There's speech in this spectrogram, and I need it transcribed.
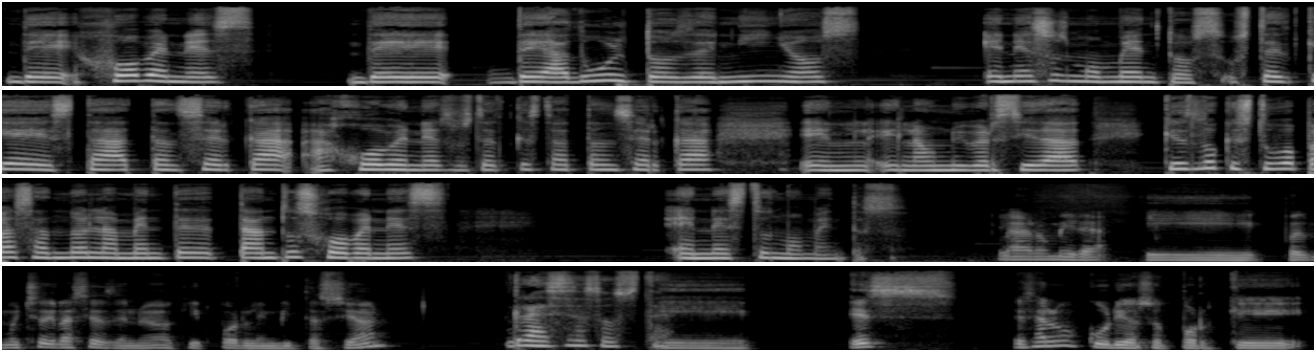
de jóvenes, de, de adultos, de niños en esos momentos, usted que está tan cerca a jóvenes, usted que está tan cerca en, la universidad, ¿qué es lo que estuvo pasando en la mente de tantos jóvenes en estos momentos? Claro, mira, y pues muchas gracias de nuevo aquí por la invitación. Gracias a usted. Eh, es, es algo curioso porque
